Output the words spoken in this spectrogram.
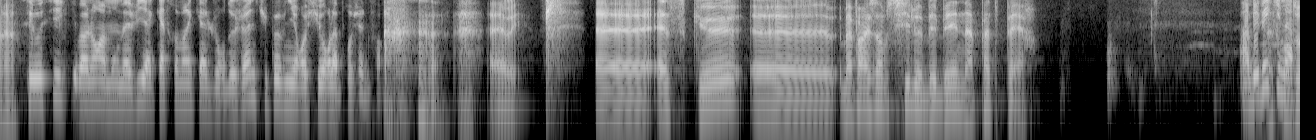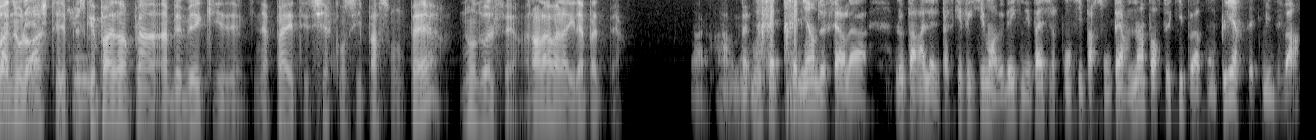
ah. c'est aussi équivalent à mon avis à 84 jours de jeûne, tu peux venir au Chiour la prochaine fois. eh oui. Euh, est-ce que, euh, bah, par exemple, si le bébé n'a pas de père, un bébé qui n'a doit pas nous de le père, racheter Parce que par exemple, un, un bébé qui, qui n'a pas été circoncis par son père, nous on doit le faire. Alors là, voilà, il n'a pas de père. Voilà. Ben, Vous faites très bien de faire la- le parallèle, parce qu'effectivement, un bébé qui n'est pas circoncis par son père, n'importe qui peut accomplir cette mitzvah,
